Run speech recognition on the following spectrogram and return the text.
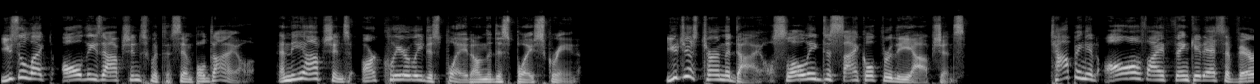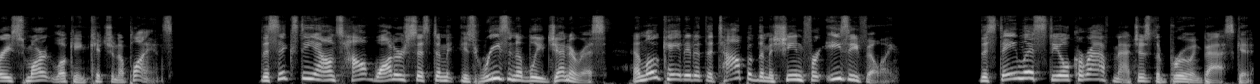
You select all these options with a simple dial, and the options are clearly displayed on the display screen. You just turn the dial slowly to cycle through the options. Topping it all off, I think it has a very smart looking kitchen appliance. The 60 ounce hot water system is reasonably generous and located at the top of the machine for easy filling. The stainless steel carafe matches the brewing basket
